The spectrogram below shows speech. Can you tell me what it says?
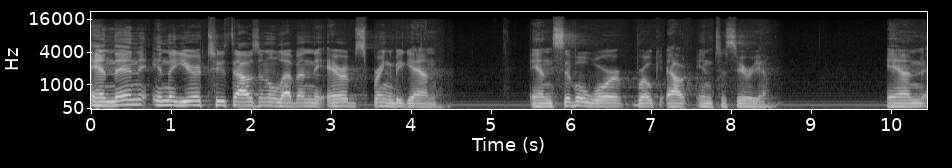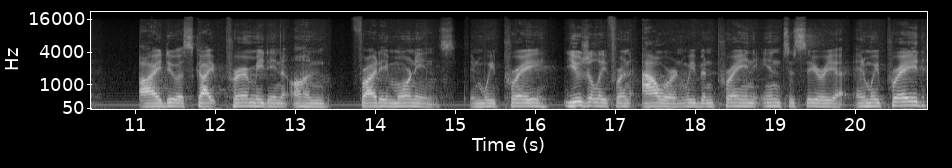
And then in the year 2011, the Arab Spring began, and civil war broke out into Syria and I do a Skype prayer meeting on Friday mornings, and we pray usually for an hour, and we've been praying into Syria. And we prayed,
